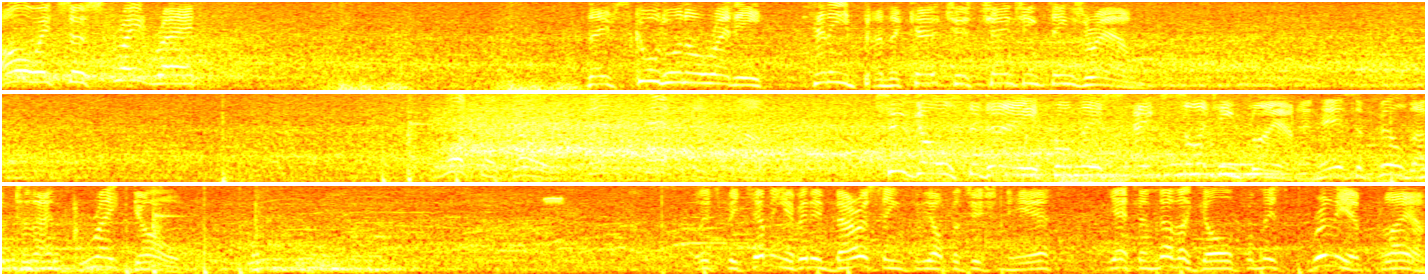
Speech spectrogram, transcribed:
Oh, it's a straight red. They've scored one already. Can he? And the coach is changing things round. What a goal. Fantastic stuff. Two goals today from this exciting player. And here's the build-up to that great goal. Well, it's becoming a bit embarrassing for the opposition here. Yet another goal from this brilliant player.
